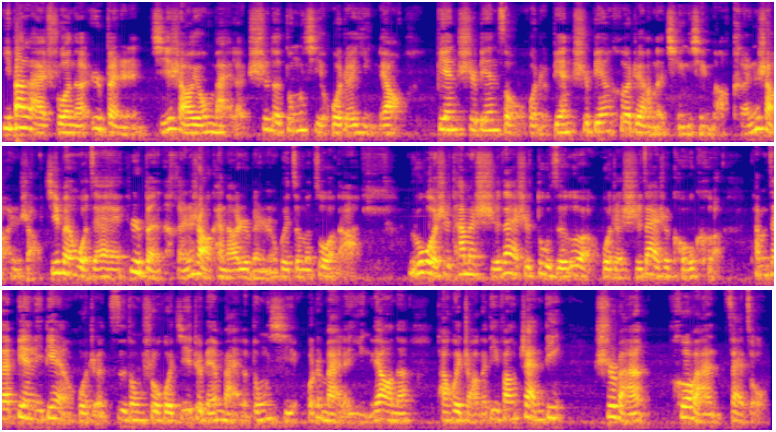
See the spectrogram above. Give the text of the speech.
一般来说呢，日本人极少有买了吃的东西或者饮料边吃边走或者边吃边喝这样的情形的，很少很少。基本我在日本很少看到日本人会这么做的啊。如果是他们实在是肚子饿或者实在是口渴，他们在便利店或者自动售货机这边买了东西或者买了饮料呢，他会找个地方站定，吃完喝完再走，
